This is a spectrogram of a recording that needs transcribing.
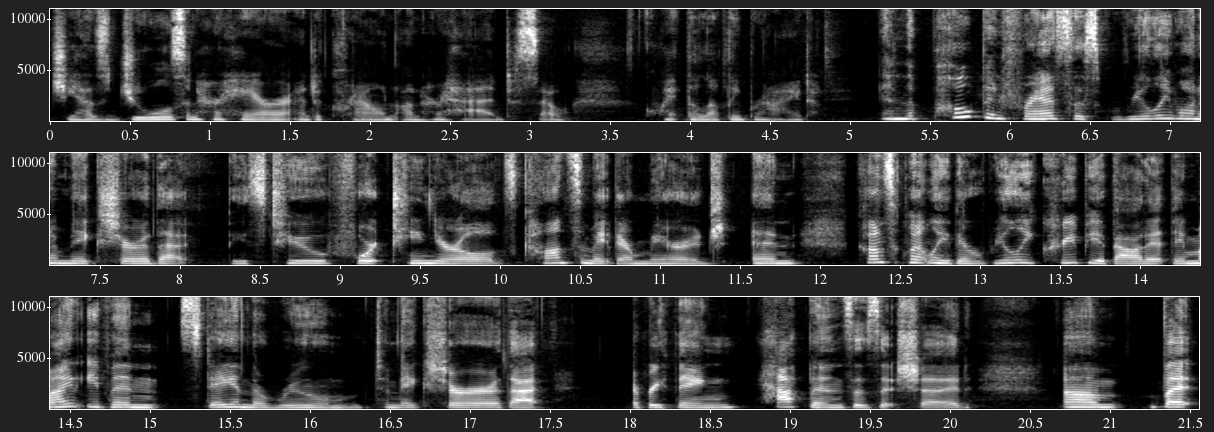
She has jewels in her hair and a crown on her head, so quite the lovely bride. And the Pope and Francis really want to make sure that these two 14 year olds consummate their marriage, and consequently, they're really creepy about it. They might even stay in the room to make sure that everything happens as it should. Um, but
